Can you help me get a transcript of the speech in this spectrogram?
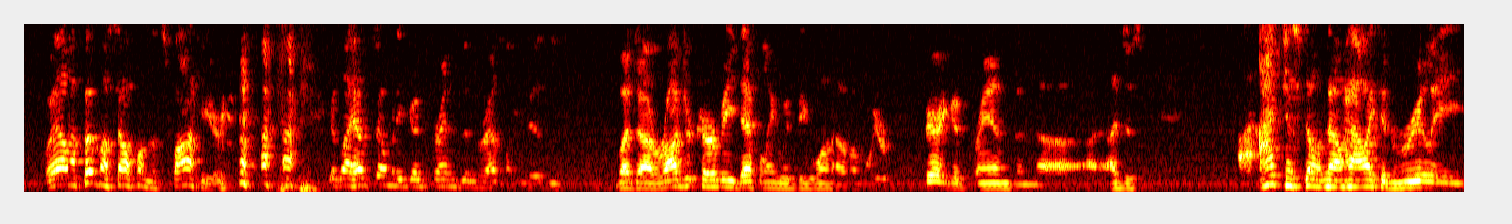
well, I put myself on the spot here because I have so many good friends in the wrestling business. But uh, Roger Kirby definitely would be one of them. We were very good friends, and uh, I, just, I just don't know how I could really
